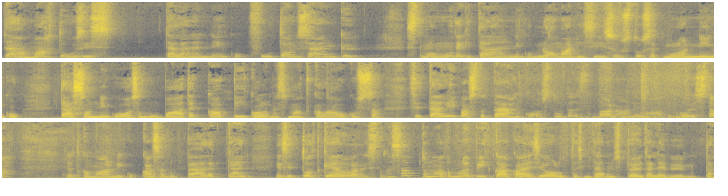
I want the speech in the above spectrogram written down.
tähän mahtuu siis tällainen niinku futon sänky. Sitten mulla on muutenkin tällainen niinku nomadisisustus, että mulla on niinku, tässä on niinku osa mun vaatekaappia kolmessa matkalaukussa. Sitten tämä lipasto, tämähän koostuu tällaisista banaanilaatikoista jotka mä oon niinku kasannut päällekkäin. Ja sitten tuolta kellarista, mä sattumalta, mulla ei pitkä aikaa ensin ollut tässä mitään tämmöistä pöytälevyä, mutta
